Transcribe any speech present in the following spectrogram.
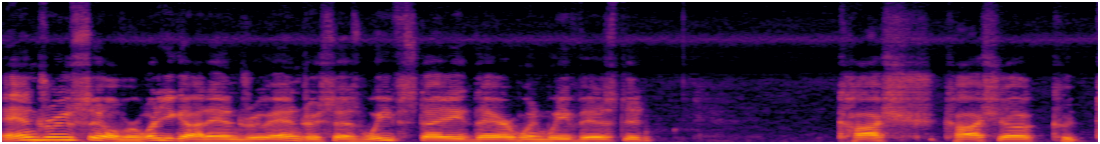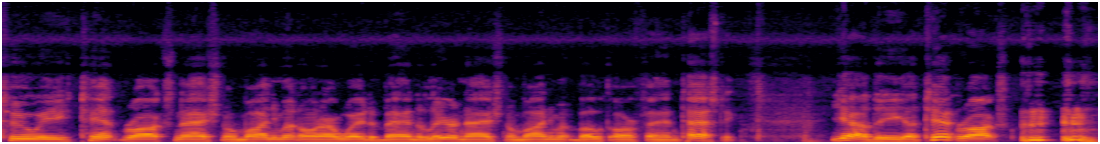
Andrew Silver. What do you got, Andrew? Andrew says, we've stayed there when we visited Kash, Kasha Katuwe Tent Rocks National Monument on our way to Bandelier National Monument. Both are fantastic. Yeah, the uh, Tent Rocks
